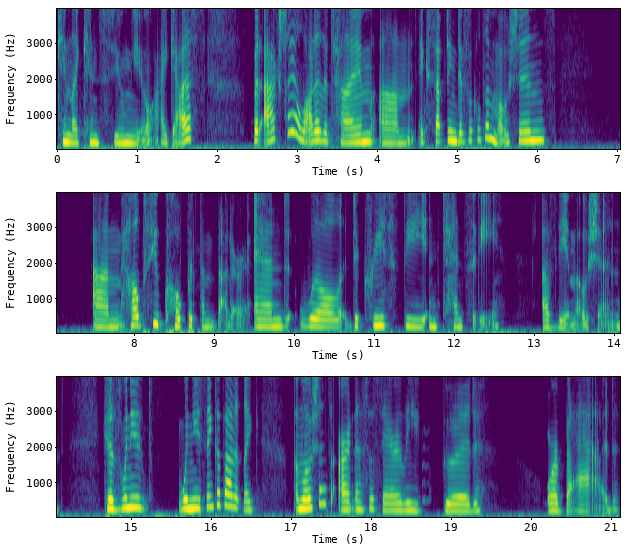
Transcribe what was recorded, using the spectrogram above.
can like consume you, I guess. But actually, a lot of the time, um, accepting difficult emotions um, helps you cope with them better and will decrease the intensity of the emotion. Because when you when you think about it, like emotions aren't necessarily good or bad,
